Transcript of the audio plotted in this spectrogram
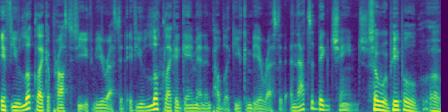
if you look like a prostitute, you can be arrested. If you look like a gay man in public, you can be arrested. And that's a big change. So were people, uh,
